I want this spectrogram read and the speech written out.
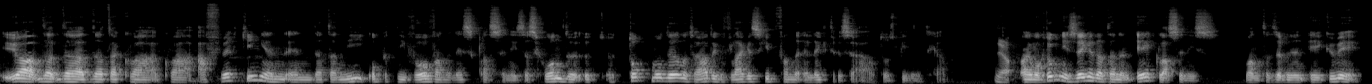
Ja, dat dat, dat, dat qua, qua afwerking en, en dat dat niet op het niveau van een S-klasse is. Dat is gewoon de, het, het topmodel, het huidige vlaggenschip van de elektrische auto's binnen het gaan. Ja. Maar je mag ook niet zeggen dat dat een E-klasse is, want ze hebben een EQE.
